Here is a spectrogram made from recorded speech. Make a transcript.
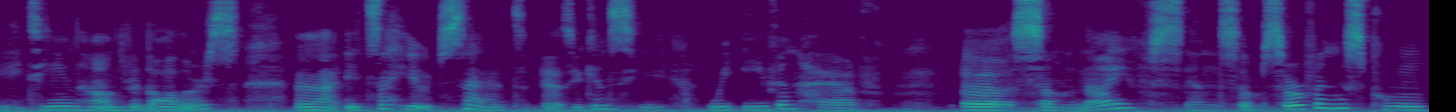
$1800 uh, it's a huge set as you can see. We even have uh, some knives and some serving spoon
